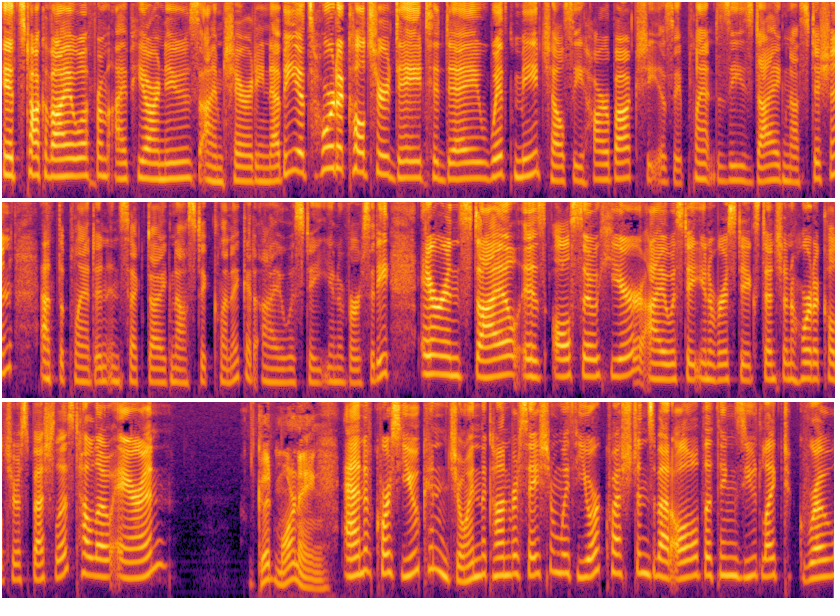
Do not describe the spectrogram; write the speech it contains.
It's Talk of Iowa from IPR News. I'm Charity Nebbe. It's Horticulture Day today. With me, Chelsea Harbach. She is a plant disease diagnostician at the Plant and Insect Diagnostic Clinic at Iowa State University. Aaron Steil is also here, Iowa State University Extension horticulture specialist. Hello, Aaron. Good morning. And of course, you can join the conversation with your questions about all the things you'd like to grow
